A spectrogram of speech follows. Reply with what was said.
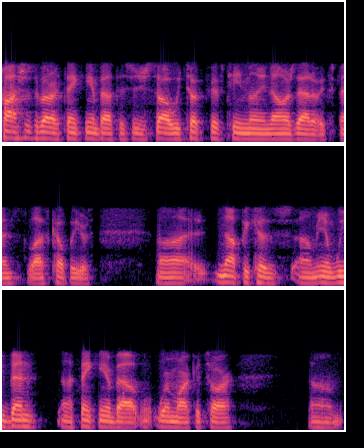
cautious about our thinking about this. As you saw, we took $15 million out of expenses the last couple of years, not because, um, you know, we've been thinking about where markets are. Um,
